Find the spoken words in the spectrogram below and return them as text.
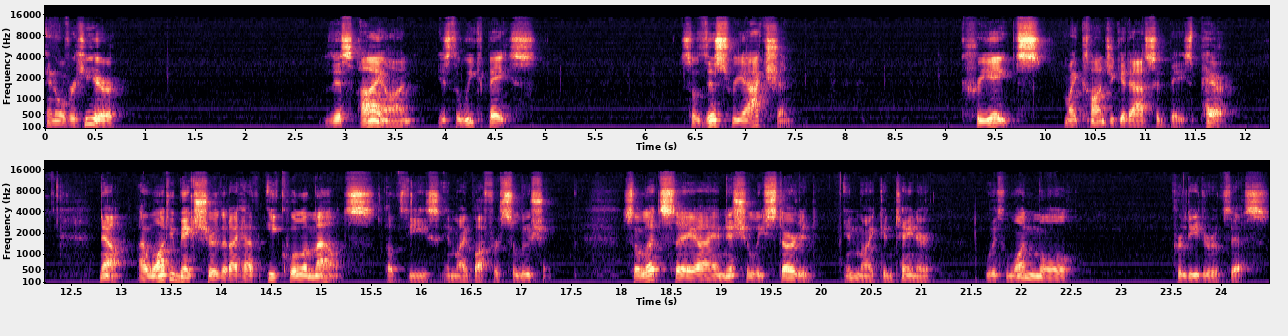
And over here, this ion is the weak base. So this reaction creates my conjugate acid-base pair. Now, I want to make sure that I have equal amounts of these in my buffer solution. So let's say I initially started in my container with one mole per liter of this.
